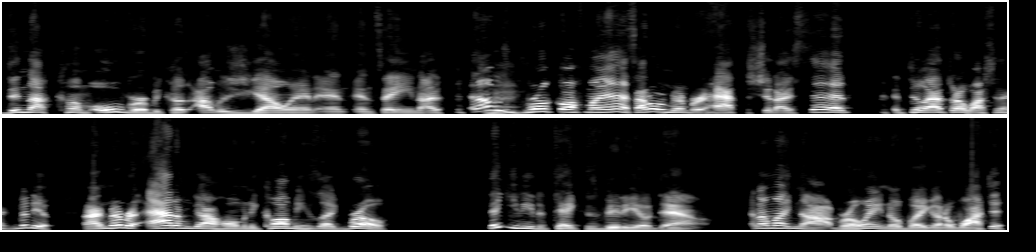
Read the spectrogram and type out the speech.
did not come over because I was yelling and and saying I and I was mm-hmm. drunk off my ass. I don't remember half the shit I said until after I watched the next video. And I remember Adam got home and he called me. He's like, "Bro, think you need to take this video down." And I'm like, "Nah, bro, ain't nobody gonna watch it."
